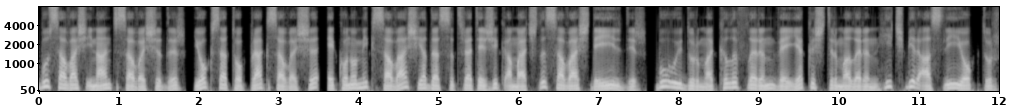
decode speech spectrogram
Bu savaş inanç savaşıdır, yoksa toprak savaşı, ekonomik savaş ya da stratejik amaçlı savaş değildir. Bu uydurma kılıfların ve yakıştırmaların hiçbir asli yoktur.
